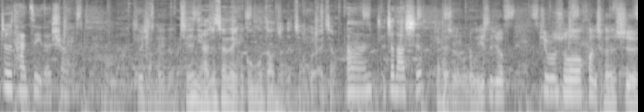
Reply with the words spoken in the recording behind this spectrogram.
就是他自己的事儿。嗯，所以小黑呢？其实你还是站在一个公共道德的角度来讲。嗯，这倒是。这还是我的意思，就譬如说换成是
